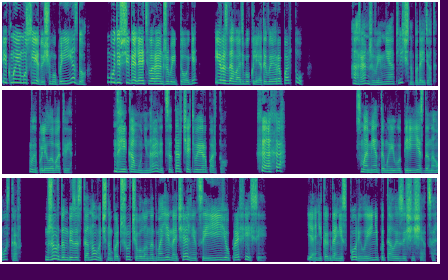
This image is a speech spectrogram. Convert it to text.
и к моему следующему приезду Будешь щеголять в оранжевой тоге и раздавать буклеты в аэропорту. Оранжевый мне отлично подойдет, выпалила в ответ. Да и кому не нравится торчать в аэропорту? Ха-ха. С момента моего переезда на остров Джордан безостановочно подшучивала над моей начальницей и ее профессией. Я никогда не спорила и не пыталась защищаться.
